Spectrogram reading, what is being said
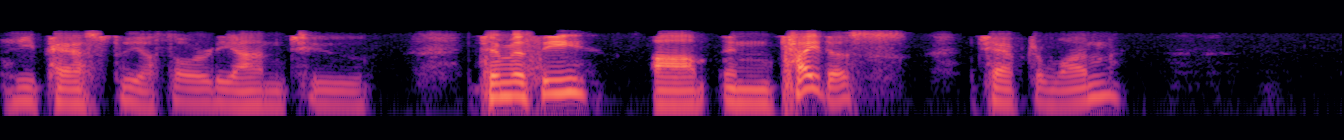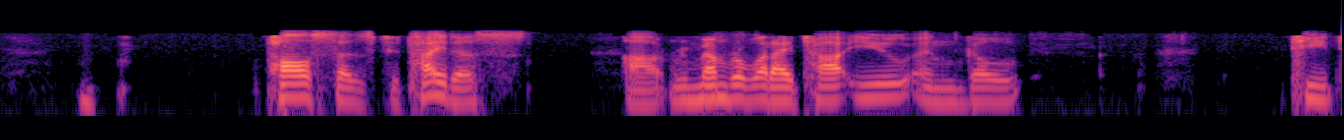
he passed the authority on to Timothy um, in Titus chapter 1. Paul says to Titus, uh, Remember what I taught you and go teach,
